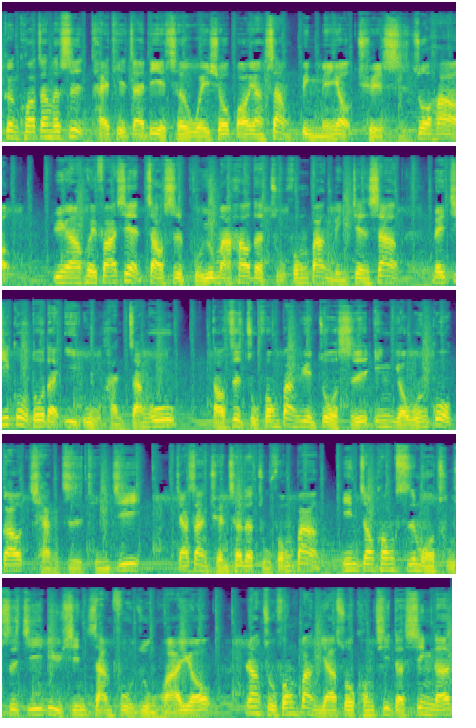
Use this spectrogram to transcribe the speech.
更夸张的是，台铁在列车维修保养上并没有确实做好。运安会发现，肇事普悠马号的主风棒零件上累积过多的异物和脏污，导致主风棒运作时因油温过高强制停机。加上全车的主风棒因中空丝膜除湿机滤芯沾附润滑油，让主风棒压缩空气的性能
